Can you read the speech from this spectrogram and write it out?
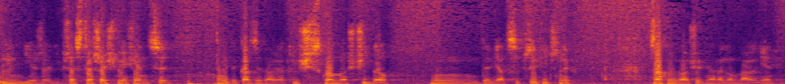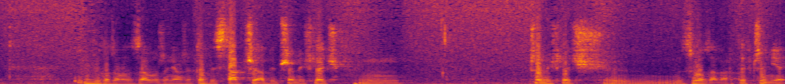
mm, jeżeli przez te 6 miesięcy nie wykazywał jakichś skłonności do mm, dewiacji psychicznych, zachowywał się w miarę normalnie, wychodzono z założenia, że to wystarczy, aby przemyśleć mm, przemyśleć zło zawarte w czynie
